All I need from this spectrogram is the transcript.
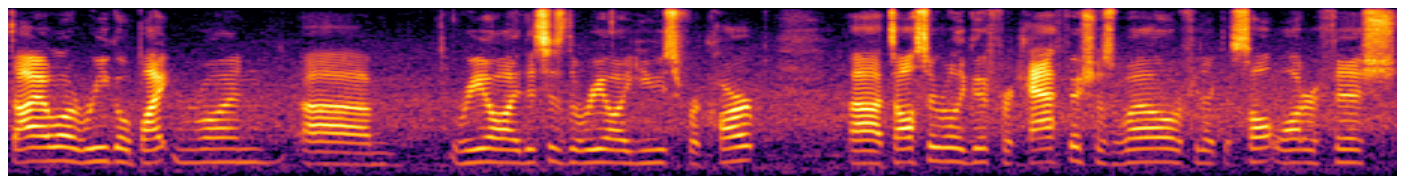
Daiwa Regal Bite and Run. Um, reel. This is the reel I use for carp. Uh, it's also really good for catfish as well, or if you like the saltwater fish.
